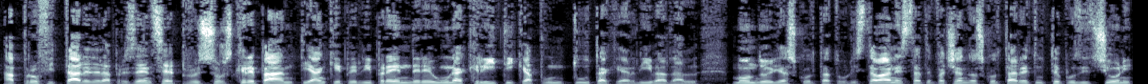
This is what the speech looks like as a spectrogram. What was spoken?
approfittare della presenza del professor Screpanti anche per riprendere una critica puntuta che arriva dal mondo degli ascoltatori. Stamane state facendo ascoltare tutte posizioni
